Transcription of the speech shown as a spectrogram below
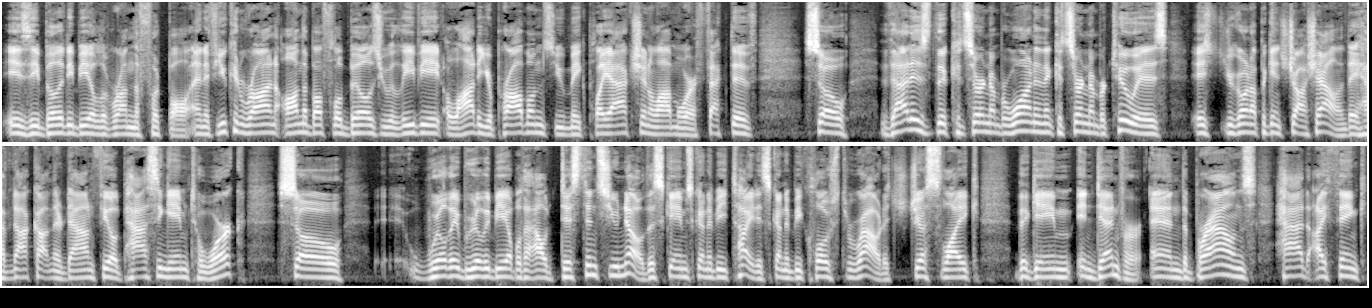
is the ability to be able to run the football. And if you can run on the Buffalo Bills, you alleviate a lot of your problems. You make play action a lot more effective. So that is the concern number one. And then concern number two is is you're going up against Josh Allen. They have not gotten their downfield passing game to work. So will they really be able to outdistance you? No, this game's going to be tight. It's going to be close throughout. It's just like the game in Denver. And the Browns had, I think,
